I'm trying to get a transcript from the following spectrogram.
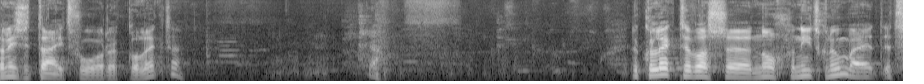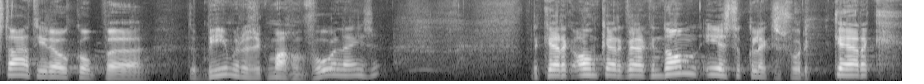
Dan is het tijd voor uh, collecte. Ja. De collecte was eh, nog niet genoemd, maar het, het staat hier ook op eh, de beamer, dus ik mag hem voorlezen. De kerk Almkerk Werkendam, eerste collecte is voor de kerk,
